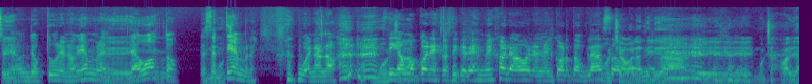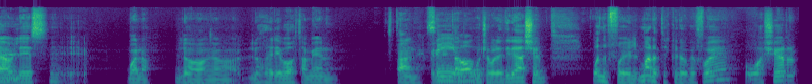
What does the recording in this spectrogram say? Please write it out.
de, octubre, noviembre, de eh, agosto? de septiembre. bueno, no, digamos con esto, si querés, mejor ahora en el corto plazo. Mucha volatilidad, eh, muchas variables. bueno, los derivados también están experimentando mucha volatilidad. Ayer, ¿cuándo fue? El martes creo que fue, o ayer,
